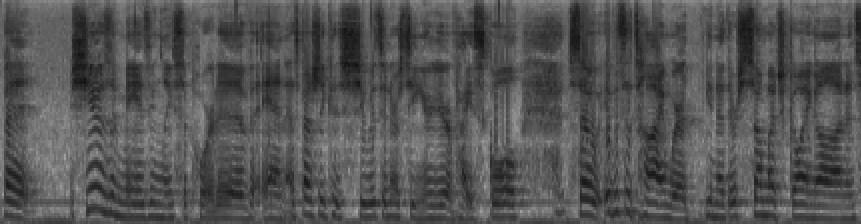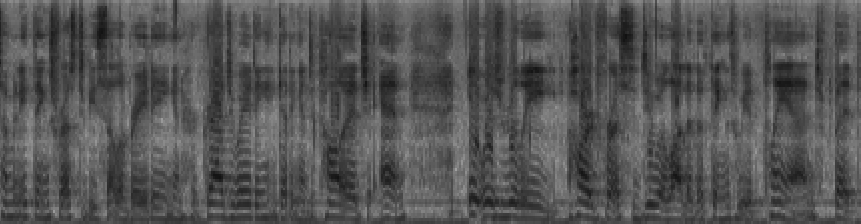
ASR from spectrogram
but she was amazingly supportive and especially because she was in her senior year of high school. So it was a time where you know there's so much going on and so many things for us to be celebrating and her graduating and getting into college and it was really hard for us to do a lot of the things we had planned but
